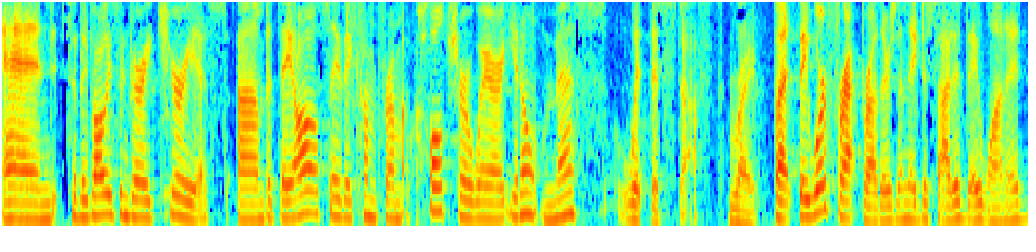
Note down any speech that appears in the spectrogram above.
and so they've always been very curious um, but they all say they come from a culture where you don't mess with this stuff right. but they were frat brothers and they decided they wanted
